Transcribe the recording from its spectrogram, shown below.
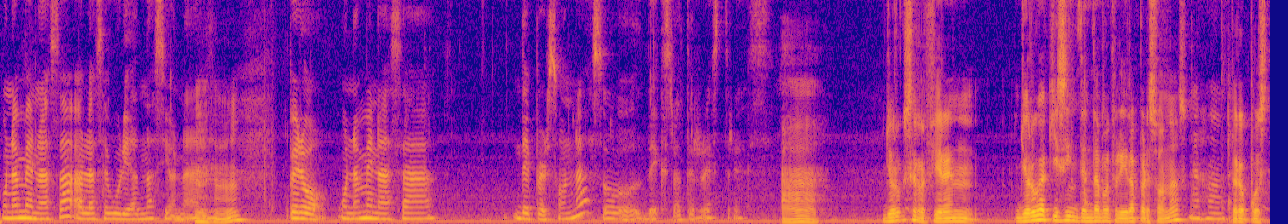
una amenaza a la seguridad nacional, pero una amenaza de personas o de extraterrestres. Ah, yo creo que se refieren, yo creo que aquí se intentan referir a personas, pero pues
